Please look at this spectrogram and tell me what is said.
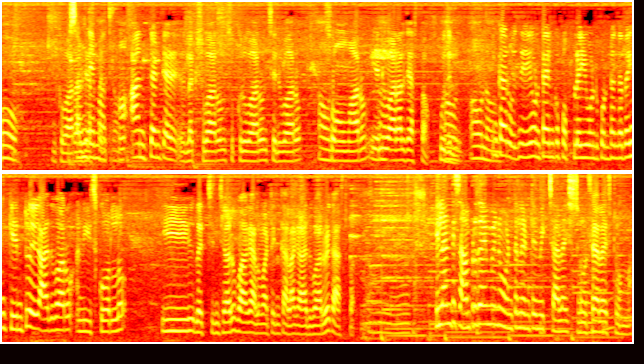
ఓ. ఇంక వారాలు Sunday చేస్తాం. మాత్రం. ఆ, అంతే అంటే లక్షవారం శుక్రవారం శనివారం సోమవారం ఎన్ని వారాలు చేస్తాం పూజలు. ఇంకా రోజు ఏ ఉంటాయి? ఇంకో పప్పులు అవి వండుకుంటాం కదా. ఇంకేంటో ఆదివారం అన్ని ఈ కూరలో ఈ లచ్చించారు. బాగా అలవాటు. ఇంకా అలాగే ఆదివారమే కాస్తా. ఇలాంటి సాంప్రదాయమైన వంటలు అంటే మీకు చాలా ఇష్టం చాలా ఇష్టం అమ్మా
